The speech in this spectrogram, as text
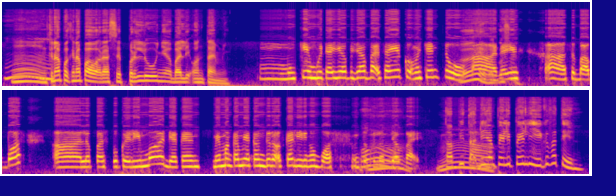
hmm. Kenapa kenapa awak rasa perlunya balik on time ni Hmm, mungkin budaya pejabat saya kot macam tu. Eh, Ah, bagus dari ah sebab bos ah lepas pukul 5 dia akan memang kami akan gerak sekali dengan bos Oh. untuk oh. pejabat. Tapi tak ada yang peli-peli ke Fatin?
